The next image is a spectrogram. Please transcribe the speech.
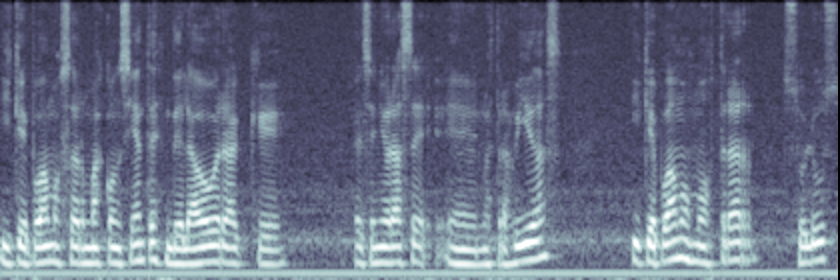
y que podamos ser más conscientes de la obra que el Señor hace en nuestras vidas y que podamos mostrar su luz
